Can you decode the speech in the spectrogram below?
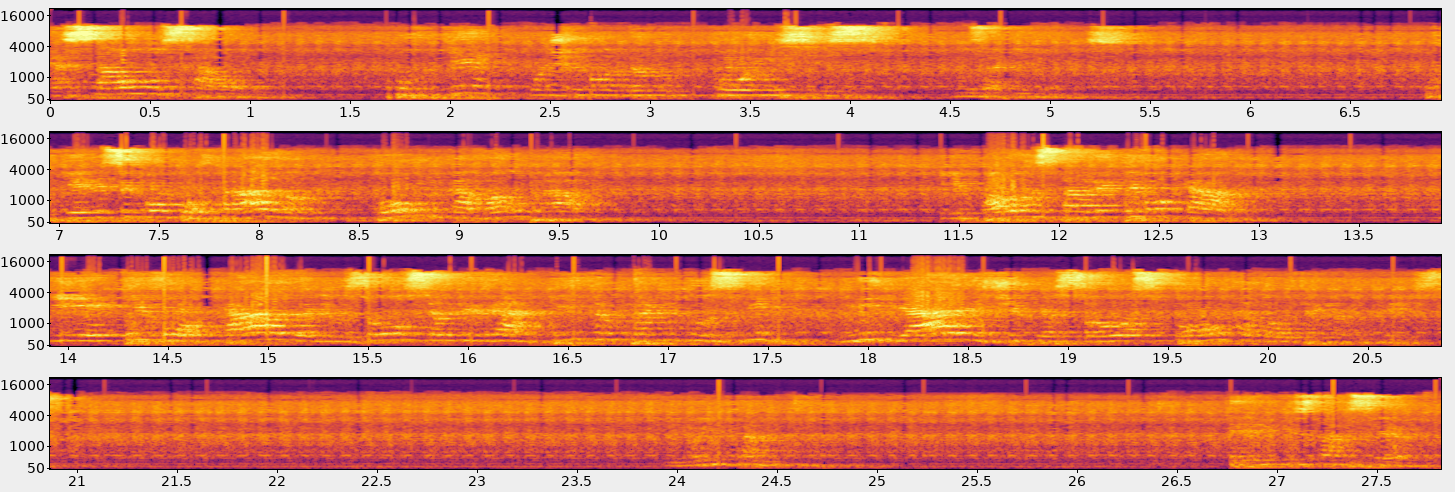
é Saulo, Saulo, por que continua dando coices nos aguilhões? Porque ele se comportava como um cavalo bravo. E Paulo estava equivocado. E equivocado, ele usou o seu livre-arbítrio para induzir milhares de pessoas contra a doutrina do Cristo. No entanto, teve que estar certo.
